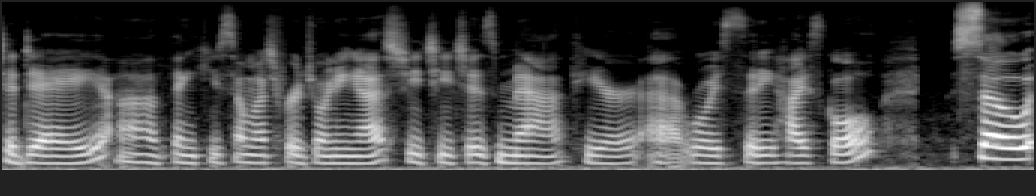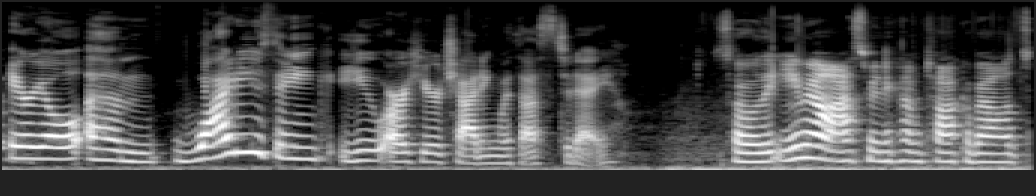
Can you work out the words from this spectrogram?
today. Uh, thank you so much for joining us. She teaches math here at Royse City High School. So, Ariel, um, why do you think you are here chatting with us today? So the email asked me to come talk about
